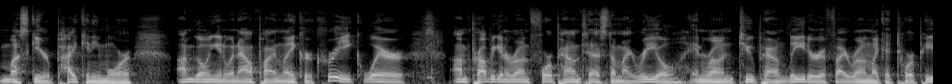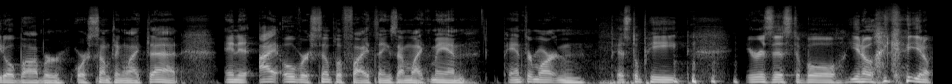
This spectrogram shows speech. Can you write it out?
muskie or pike anymore. I'm going into an alpine lake or creek where I'm probably going to run four pound test on my reel and run two pound leader if I run like a torpedo bobber or something like that. And it, I oversimplify things. I'm like, man, Panther Martin, Pistol Pete, Irresistible, you know, like, you know,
